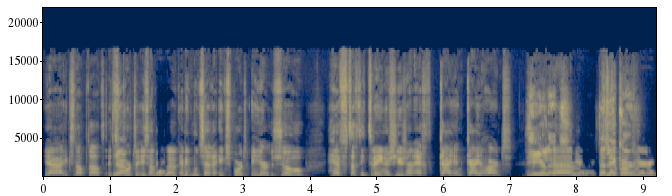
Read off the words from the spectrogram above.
Ja, ik snap dat. Het Ja. sporten is ook niet leuk. En ik moet zeggen, ik sport hier zo heftig. Die trainers hier zijn echt kei en keihard. Heerlijk. Ehm, Wel heb lekker. ook weer-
